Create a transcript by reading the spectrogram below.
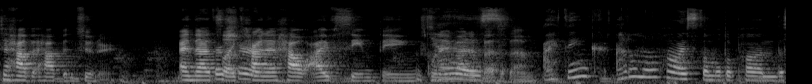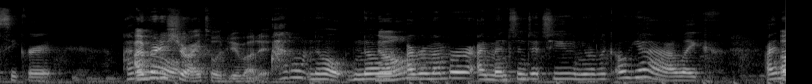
to have it happen sooner. And that's For like sure. kind of how I've seen things when I manifest them. I think I don't know how I stumbled upon the secret. I I'm pretty sure I told you about it. I don't know. No, No? I remember I mentioned it to you, and you were like, "Oh yeah, like." I know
